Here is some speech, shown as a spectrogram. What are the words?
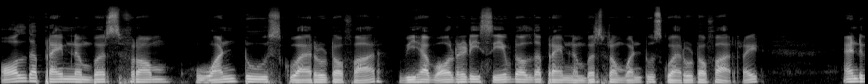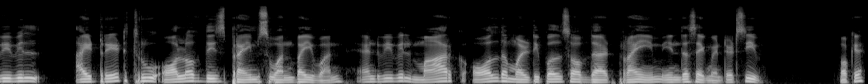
all the prime numbers from 1 to square root of r. We have already saved all the prime numbers from 1 to square root of r, right? And we will iterate through all of these primes one by one and we will mark all the multiples of that prime in the segmented sieve. Okay?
